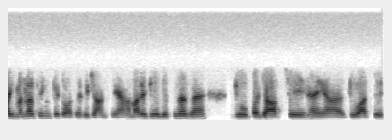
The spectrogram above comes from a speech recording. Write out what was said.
भाई मन्ना सिंह के तौर पे भी जानते हैं। हमारे जो लिसनर्स हैं जो पंजाब से हैं या जो आज से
